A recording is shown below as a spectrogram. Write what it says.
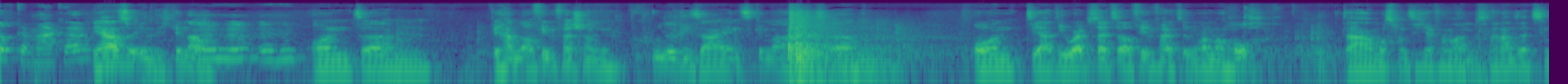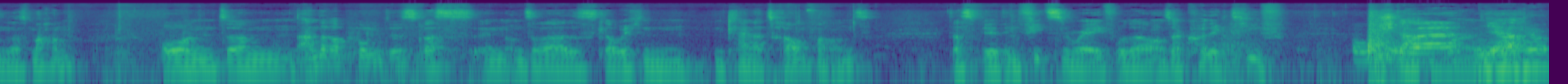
Rübke-Marke. ja, so ähnlich, genau. Mhm, mhm. Und ähm, wir haben auf jeden Fall schon coole Designs gemacht. Ähm, und ja, die Website soll auf jeden Fall jetzt irgendwann mal hoch. Da muss man sich einfach mal ein bisschen ransetzen und das machen. Und ähm, ein anderer Punkt ist, was in unserer, das ist glaube ich ein, ein kleiner Traum von uns, dass wir den Vizen-Rave oder unser Kollektiv Oh, starten wollen. Ja. Ja.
